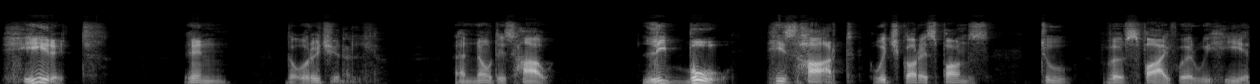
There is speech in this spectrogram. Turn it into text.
Hear it in the original and notice how libu, his heart, which corresponds to verse 5, where we hear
